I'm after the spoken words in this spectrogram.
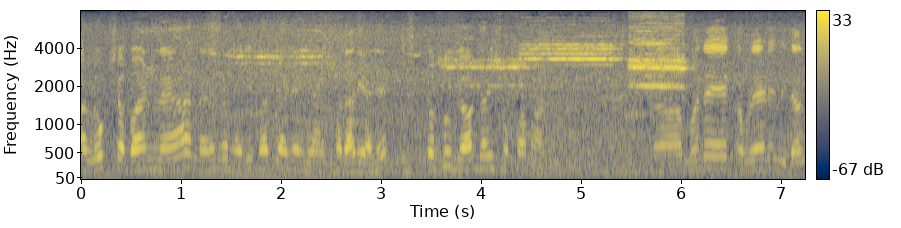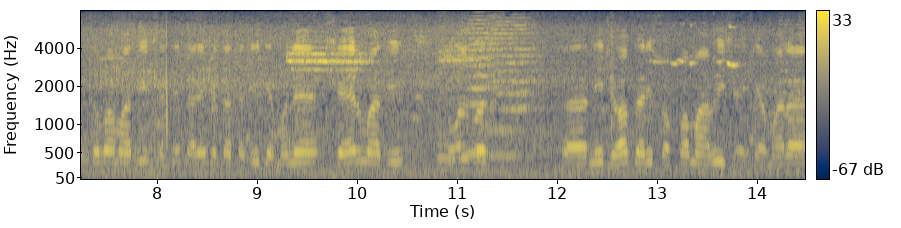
આ લોકસભાના નરેન્દ્ર મોદી સાથે આજે અહીંયા પધાર્યા છે. તો શું જવાબદારી સોંપવામાં આવી? મને એક અમરેલી વિધાનસભામાંથી સત્ય સક્રિય કાર્યકર્તા તરીકે મને શહેરમાંથી સોલ બસની જવાબદારી સોંપવામાં આવી છે કે અમારા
